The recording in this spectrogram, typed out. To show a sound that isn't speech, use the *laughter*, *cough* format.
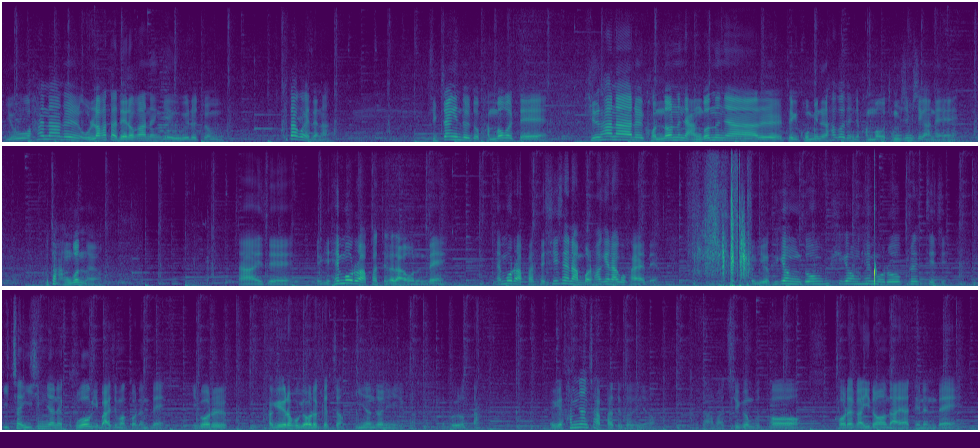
요 하나를 올라갔다 내려가는 게 의외로 좀 크다고 해야 되나? 직장인들도 밥 먹을 때 길 하나를 건너느냐 안 건너냐를 되게 고민을 하거든요. 밥 먹을 점심 시간에 보통 안 건너요. 자 이제 여기 해모르 아파트가 나오는데 해모르 아파트 시세는 한번 확인하고 가야 돼요. 여기가 휘경동 휘경 해모르 프레스티지 2020년에 9억이 마지막 거래인데 이거를 가격이라 보기 어렵겠죠? 2년 전이니까 뭐 이렇다. 여기가 3년차 아파트거든요. 그래서 아마 지금부터 거래가 일어나야 되는데 음,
